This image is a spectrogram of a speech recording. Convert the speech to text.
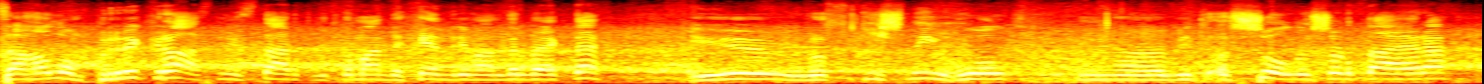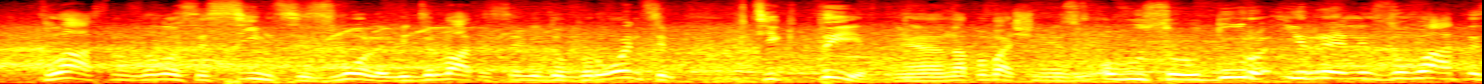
Загалом прекрасний старт від команди Хенрі Вандервекта. І розкішний гол від Шоли Шортаєра. Класно вдалося сімці з волі відірватися від оборонців, втікти е, на побачення з Овусою Дуро і реалізувати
